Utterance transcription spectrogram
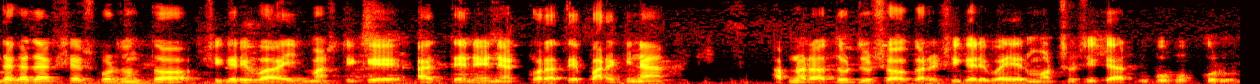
দেখা যাক শেষ পর্যন্ত শিকারি ভাই মাছটিকে আয়ত্তে এনে নেট করাতে পারে কিনা। আপনারা ধৈর্য সহকারে শিকারি ভাইয়ের মৎস্য শিকার উপভোগ করুন।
